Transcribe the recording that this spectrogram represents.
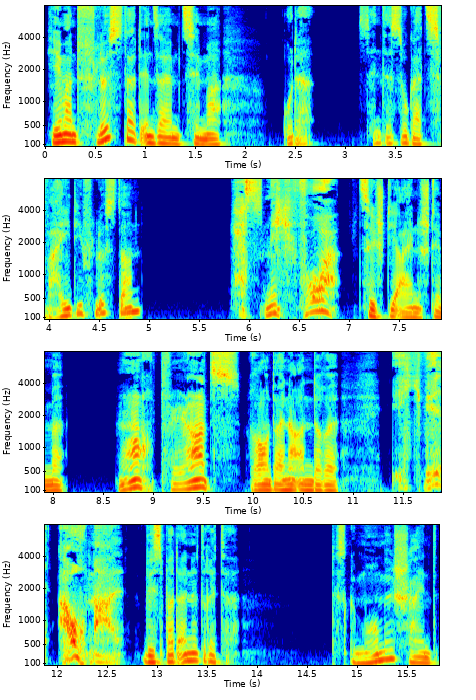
Jemand flüstert in seinem Zimmer. Oder sind es sogar zwei, die flüstern? Lass mich vor, zischt die eine Stimme. Mach Platz, raunt eine andere. Ich will auch mal, wispert eine dritte. Das Gemurmel scheint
